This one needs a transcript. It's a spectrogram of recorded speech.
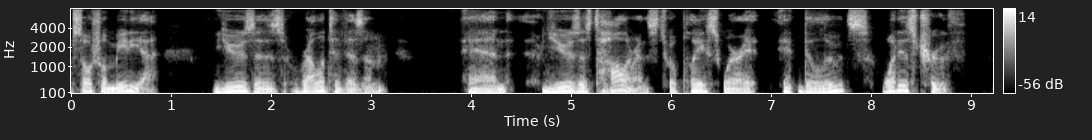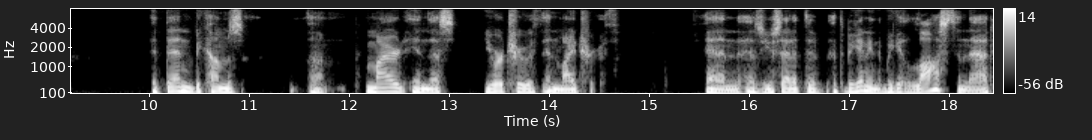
social media uses relativism and uses tolerance to a place where it, it dilutes what is truth. It then becomes um, mired in this your truth and my truth. And as you said at the at the beginning, that we get lost in that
